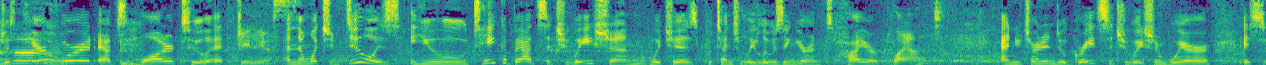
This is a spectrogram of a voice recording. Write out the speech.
Just care Oh. for it, add some water to it. Genius. And then what you do is you take a bad situation, which is potentially losing your entire plant, and you turn it into a great situation where it's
